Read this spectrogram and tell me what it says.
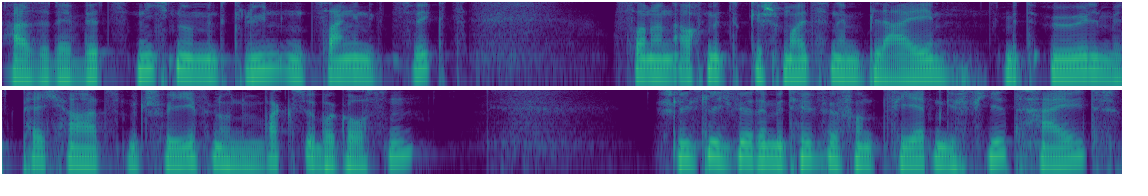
Also der wird nicht nur mit glühenden Zangen gezwickt, sondern auch mit geschmolzenem Blei, mit Öl, mit Pechharz, mit Schwefel und Wachs übergossen. Schließlich wird er mit Hilfe von Pferden gevierteilt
